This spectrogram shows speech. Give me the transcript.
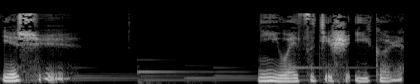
也许，你以为自己是一个人。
